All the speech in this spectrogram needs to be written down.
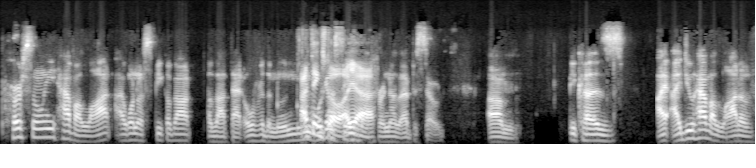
personally have a lot I want to speak about about that over the moon movie. I think so, yeah. for another episode. Um, because I I do have a lot of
